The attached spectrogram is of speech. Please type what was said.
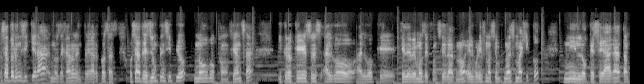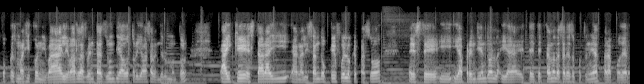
O sea, pero ni siquiera nos dejaron entregar cosas. O sea, desde un principio no hubo confianza y creo que eso es algo, algo que, que, debemos de considerar, ¿no? El brief no, no es mágico, ni lo que se haga tampoco es mágico, ni va a elevar las ventas de un día a otro, ya vas a vender un montón. Hay que estar ahí analizando qué fue lo que pasó, este, y, aprendiendo y eh, detectando las áreas de oportunidad para poder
